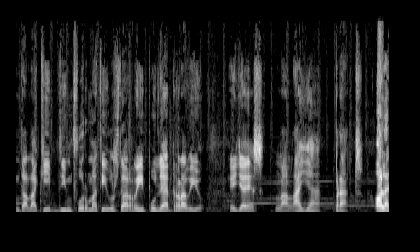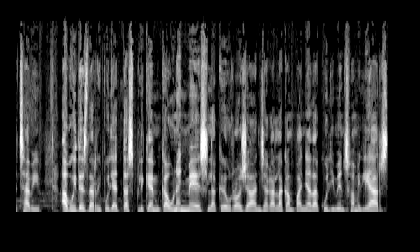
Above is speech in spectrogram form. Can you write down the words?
de l'equip d'informatius de Ripollet Ràdio. Ella és la Laia Prats. Hola, Xavi. Avui des de Ripollet t'expliquem que un any més la Creu Roja ha engegat la campanya d'acolliments familiars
